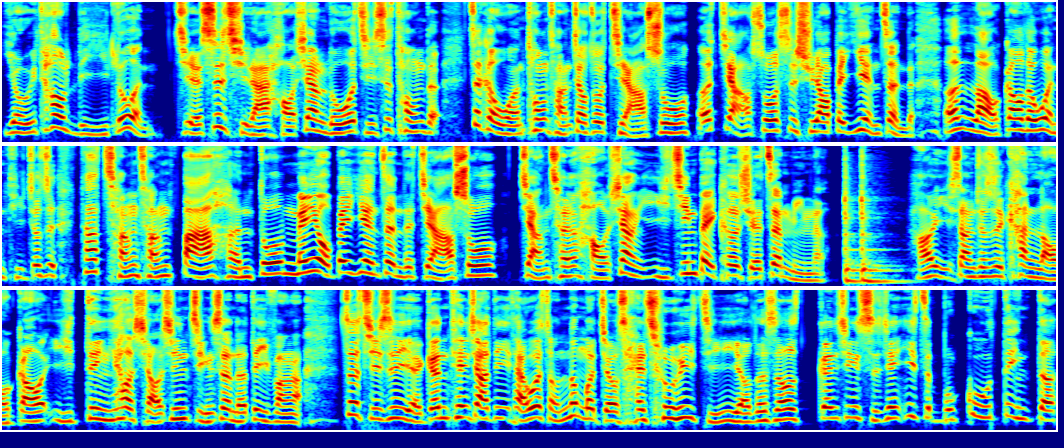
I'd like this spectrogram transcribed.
有一套理论解释起来好像逻辑是通的，这个我们通常叫做假说，而假说是需要被验证的。而老高的问题就是，他常常把很多没有被验证的假说讲成好像已经被科学证明了。好，以上就是看老高一定要小心谨慎的地方啊。这其实也跟天下第一台为什么那么久才出一集，有的时候更新时间一直不固定的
